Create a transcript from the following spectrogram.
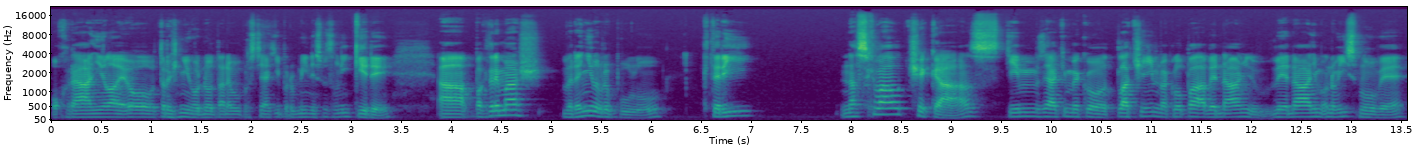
ochránila jeho tržní hodnota nebo prostě nějaký podobný nesmyslný kidy. A pak tady máš vedení Liverpoolu, který na schvál čeká s tím, s nějakým jako tlačením na klopa a vyjednáním, vyjednáním o nové smlouvě,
